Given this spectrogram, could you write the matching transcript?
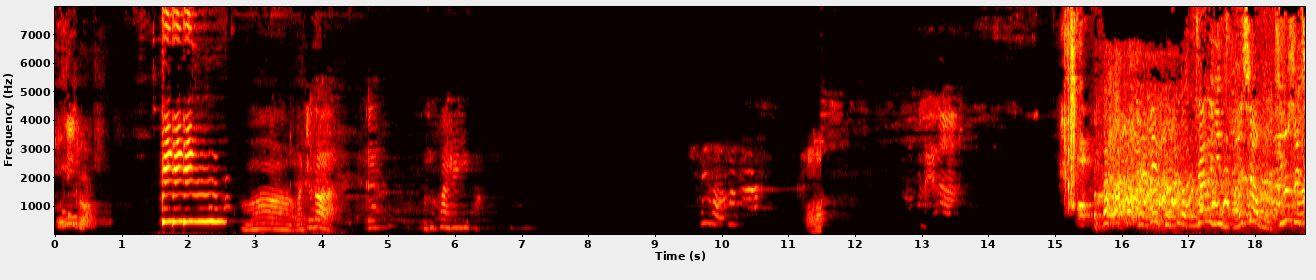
就那种。哦，我知道了，哥，我去换身衣服。好了吗，哥？好了，这可是我们家的隐藏项目，平时叫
